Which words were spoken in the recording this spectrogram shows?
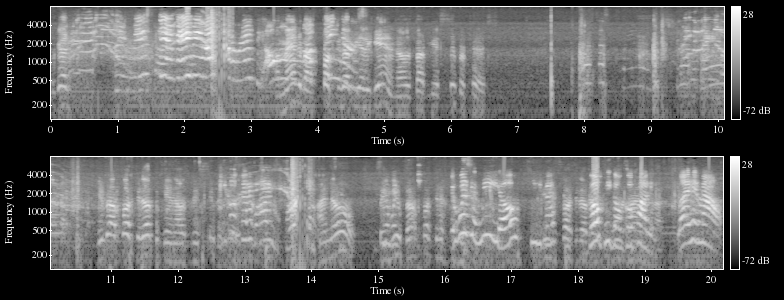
We're good. I missed it, baby, and I got Rizzy. Oh, Amanda about fucked it up yet again, and I was about to get super pissed. It's just clear. You about fucked it up again, I was being super People pissed. said it was fucking. I know, but you about fucked it up. It wasn't me, yo. He You messed- fucked it up Go, Pico, go potty. Let him out.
